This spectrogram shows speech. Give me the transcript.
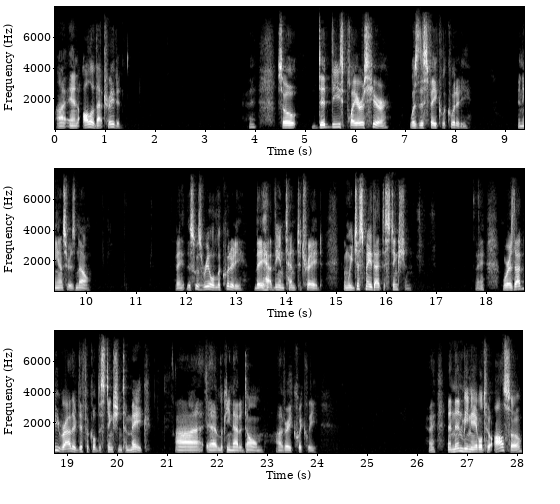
uh, and all of that traded. Okay, so did these players here was this fake liquidity? And the answer is no. Okay? This was real liquidity. They had the intent to trade. And we just made that distinction. Okay? Whereas that'd be rather difficult distinction to make uh, uh, looking at a DOM uh, very quickly. Okay? And then being able to also,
